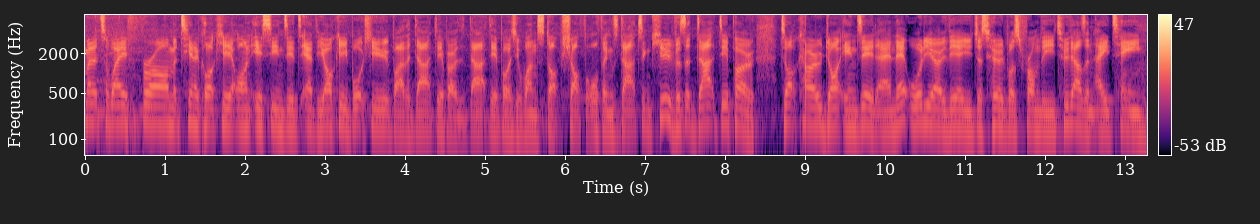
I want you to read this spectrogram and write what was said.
minutes away from 10 o'clock here on SENZ's At the Oche, brought to you by the Dart Depot. The Dart Depot is your one stop shop for all things darts and cue. Visit dartdepot.co.nz. And that audio there you just heard was from the 2018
